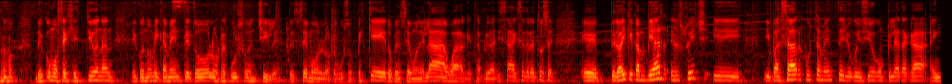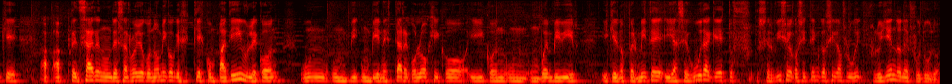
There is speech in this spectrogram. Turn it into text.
mm. de cómo se gestionan económicamente todos los recursos en Chile. Pensemos en los recursos pesqueros, pensemos en el agua que está privatizada, etcétera. Entonces, eh, pero hay que cambiar el switch y, pasar justamente, yo coincido con Pilar acá, en que a, pensar en un desarrollo económico que, que es compatible con un, un, bienestar ecológico y con un, buen vivir y que nos permite y asegura que estos servicios ecosistémicos sigan fluyendo en el futuro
